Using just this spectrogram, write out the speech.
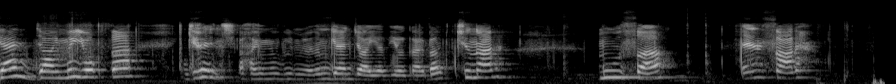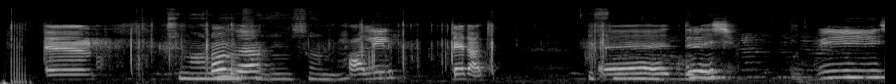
Genç ay mı yoksa genç ay mı bilmiyorum. Genç ay yazıyor galiba. Çınar. Musa. Ensar. eee, Çınar Sonra- Musa. Halil. Berat. Yok. dış. Biş.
